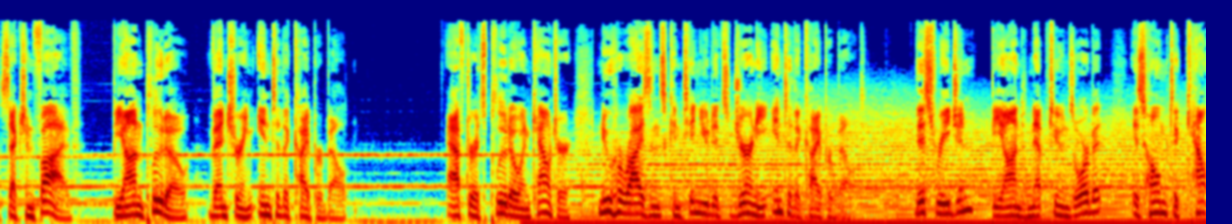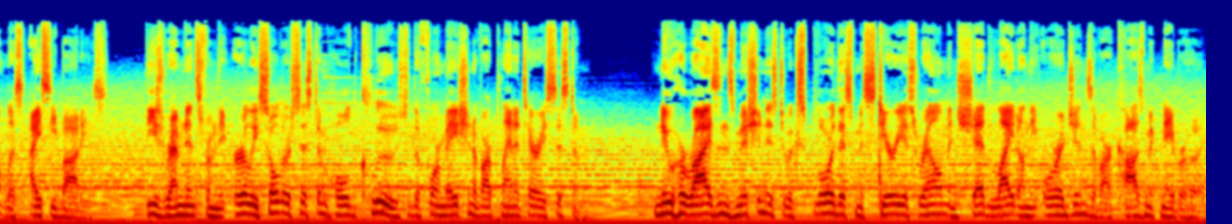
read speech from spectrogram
Section 5 Beyond Pluto, venturing into the Kuiper Belt. After its Pluto encounter, New Horizons continued its journey into the Kuiper Belt. This region, beyond Neptune's orbit, is home to countless icy bodies. These remnants from the early solar system hold clues to the formation of our planetary system. New Horizons' mission is to explore this mysterious realm and shed light on the origins of our cosmic neighborhood.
